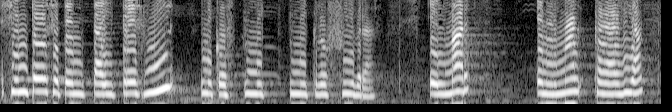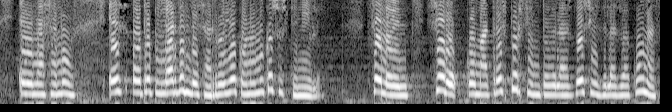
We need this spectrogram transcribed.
173.000 micro- mi- microfibras. El mar, en el mar cada día, en la salud, es otro pilar del desarrollo económico sostenible. Solo el 0,3% de las dosis de las vacunas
